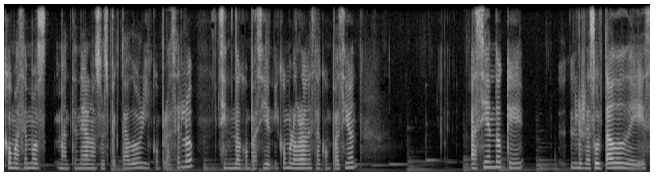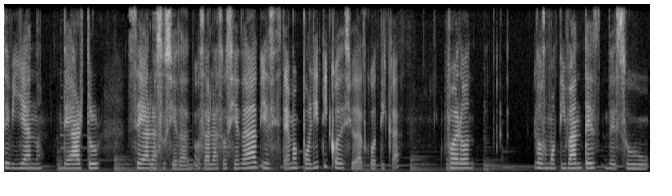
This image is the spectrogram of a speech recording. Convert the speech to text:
¿Cómo hacemos mantener a nuestro espectador y complacerlo sintiendo compasión? ¿Y cómo lograron esta compasión? haciendo que el resultado de ese villano de Arthur sea la sociedad. O sea, la sociedad y el sistema político de Ciudad Gótica fueron los motivantes de su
